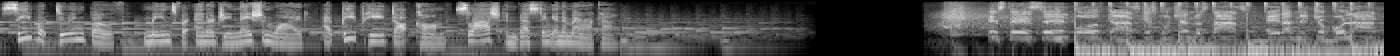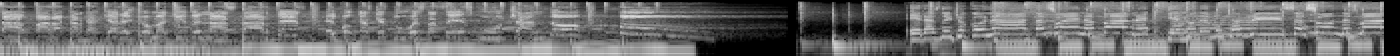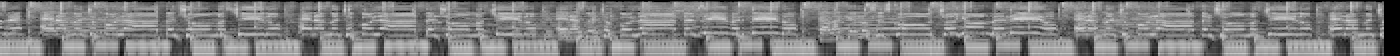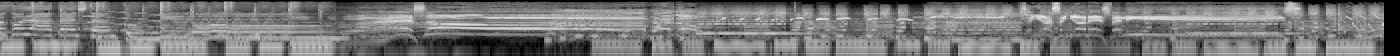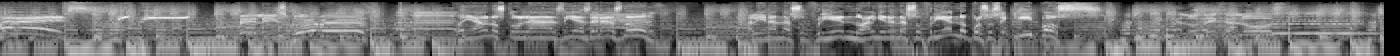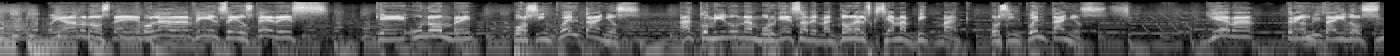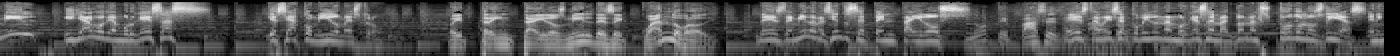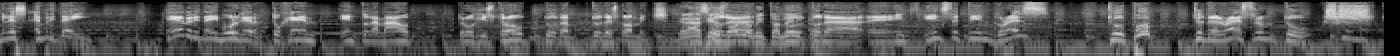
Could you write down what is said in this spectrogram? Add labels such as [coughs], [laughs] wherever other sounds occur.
See what doing both means for energy nationwide at bp.com slash investing in America. Este es el podcast que escuchando estás. Eran mi chocolate para carcajear el yo machido en las tardes. El podcast que tú estás escuchando. ¡Bum! Erasmo y chocolate suena padre, lleno de muchas risas, un desmadre. Erasmo y chocolate, el show más chido. Erasmo y chocolate, el show más chido. Erasmo y chocolate es divertido. Cada que los escucho yo me río. Erasmo y chocolate, el show más chido. Oye, vámonos con las 10 de Erasmo. Alguien anda sufriendo, alguien anda sufriendo por sus equipos. Déjalos, déjalos. Oye, vámonos de volada. Fíjense ustedes que un hombre por 50 años ha comido una hamburguesa de McDonald's que se llama Big Mac. Por 50 años. Lleva 32 mil y algo de hamburguesas que se ha comido, maestro. Oye, 32 mil, ¿desde cuándo, Brody? Desde 1972. No te pases. Este güey se ha comido una hamburguesa de McDonald's todos los días. En inglés, every day. Everyday burger to him, into the mouth, through his throat, to the, to the stomach. Gracias, To the- Follow Me to the eh, in- instant grass, to poop, to the restroom, to,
